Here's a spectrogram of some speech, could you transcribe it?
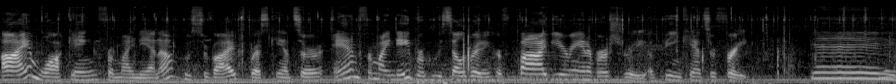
I am walking from my Nana, who survived breast cancer, and from my neighbor, who is celebrating her five year anniversary of being cancer free. Yay!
